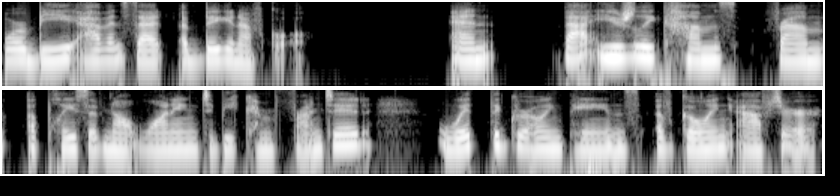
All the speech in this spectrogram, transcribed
or B, haven't set a big enough goal. And that usually comes from a place of not wanting to be confronted with the growing pains of going after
